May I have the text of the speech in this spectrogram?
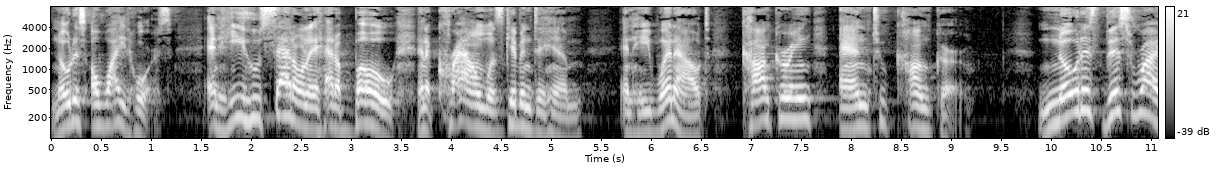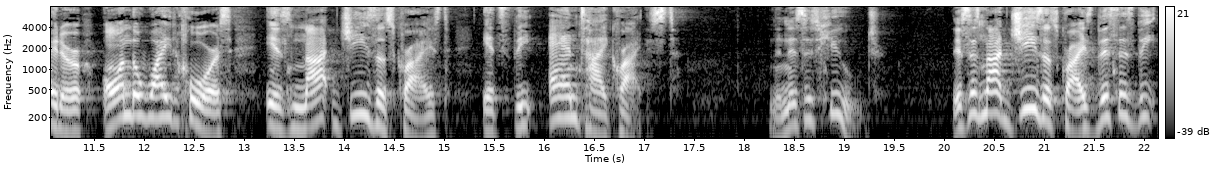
Notice a white horse and he who sat on it had a bow, and a crown was given to him. And he went out conquering and to conquer. Notice this rider on the white horse is not Jesus Christ, it's the Antichrist. And this is huge. This is not Jesus Christ, this is the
